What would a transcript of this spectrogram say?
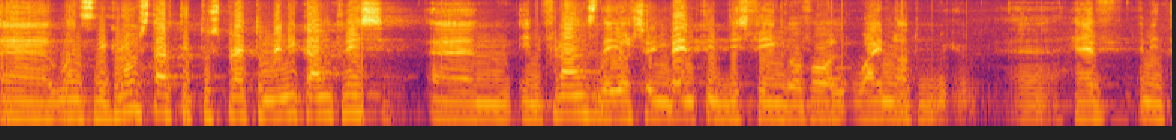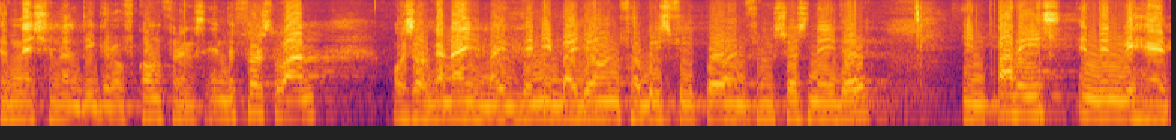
uh, once degrowth started to spread to many countries, um, in France they also invented this thing of, oh, why not uh, have an international degrowth conference? And the first one was organized by Denis Bayon, Fabrice Flipo, and François Schneider in Paris, and then we had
